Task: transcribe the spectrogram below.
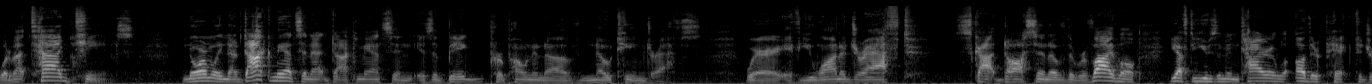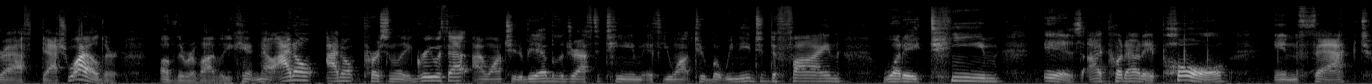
What about tag teams? Normally, now Doc Manson at Doc Manson is a big proponent of no team drafts, where if you want to draft Scott Dawson of the Revival, you have to use an entire other pick to draft Dash Wilder of the Revival. You can't. Now, I don't. I don't personally agree with that. I want you to be able to draft a team if you want to, but we need to define what a team is. I put out a poll. In fact,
